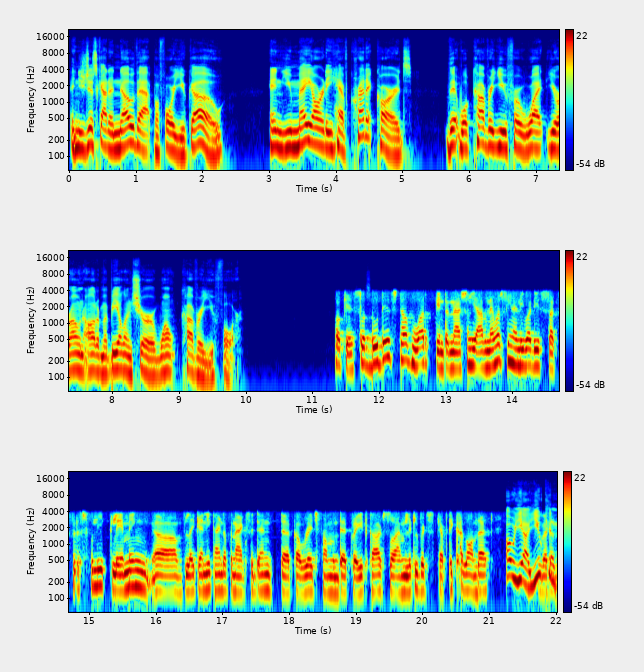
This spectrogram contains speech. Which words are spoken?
And you just got to know that before you go. And you may already have credit cards that will cover you for what your own automobile insurer won't cover you for. Okay, so do this stuff work internationally? I've never seen anybody successfully claiming uh, like any kind of an accident uh, coverage from their credit card. So I'm a little bit skeptical on that. Oh yeah, you can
